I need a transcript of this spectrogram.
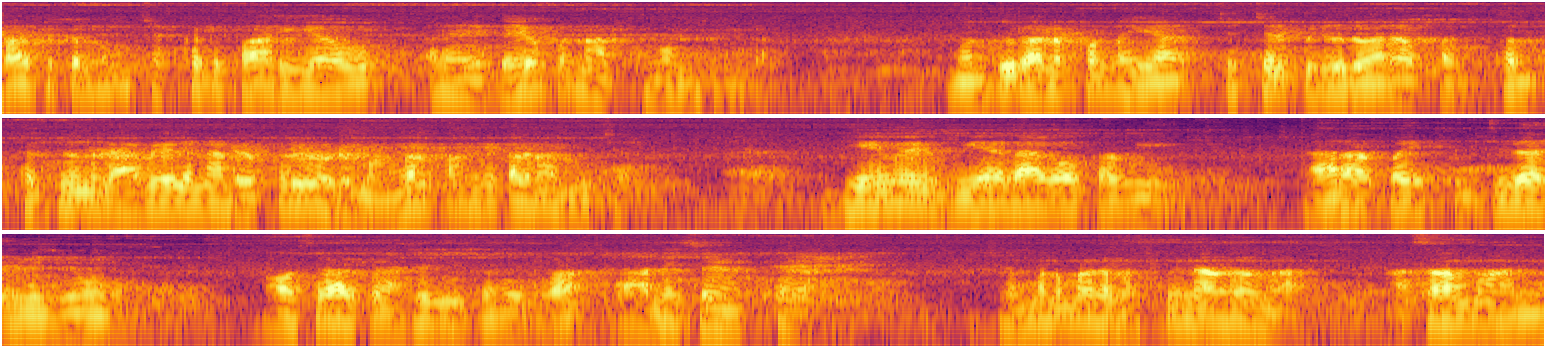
భరతకన్ను చక్కటి పాడియావు అనే దైవప నాటకం ఉందన్నమాట. మద్దూరు అన్నపూర్ణయ్య చచ్చర పిడుగు ద్వారా పద్దెనిమిది వందల యాభై ఏడు నాటి విప్లవీయుడు మంగళపాండ్య కళను కథను అందించారు. దేవే వీరరాఘవ కవి తారాపై పృథ్వీరాజ్ విజయం అవసరాలకు ఆశించారు రాణి సంయుక్త మగ లక్ష్మీనారాయణ అసామాన్య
